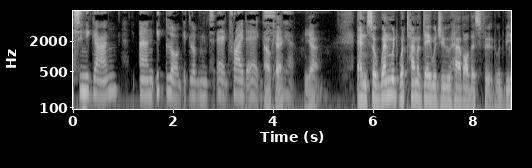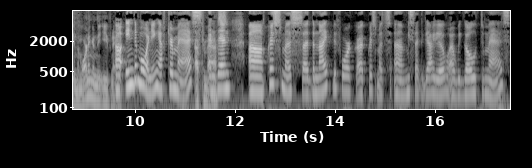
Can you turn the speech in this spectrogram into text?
sinangag, and itlog. Itlog means egg, fried eggs. Okay. Yeah. Yeah. And so, when would what time of day would you have all this food? Would it be in the morning or in the evening? Uh, in the morning after mass. After Mass. And then uh, Christmas, uh, the night before uh, Christmas, uh, Misa de Gallo, uh, we go to mass,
